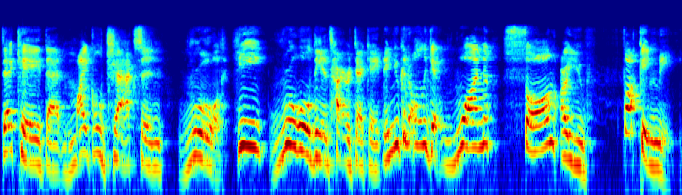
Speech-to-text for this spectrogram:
decade that Michael Jackson ruled. He ruled the entire decade, and you can only get one song? Are you fucking me?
